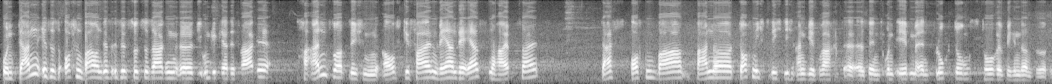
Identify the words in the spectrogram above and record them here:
Und dann ist es offenbar, und das ist jetzt sozusagen äh, die umgekehrte Frage, Verantwortlichen aufgefallen während der ersten Halbzeit, dass offenbar Banner doch nicht richtig angebracht äh, sind und eben Entfluchtungstore behindern würden.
